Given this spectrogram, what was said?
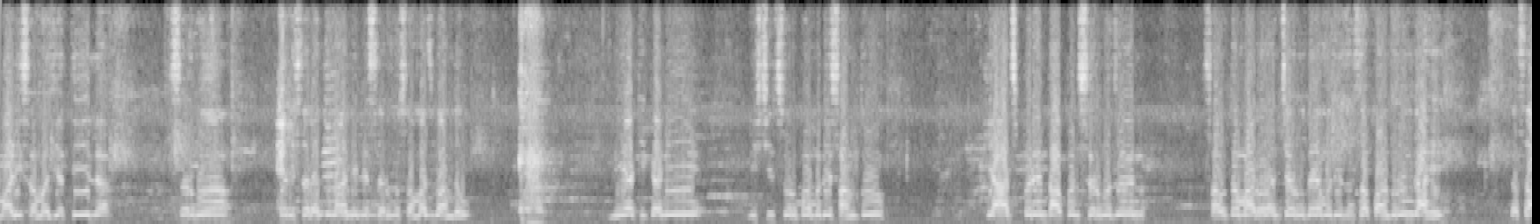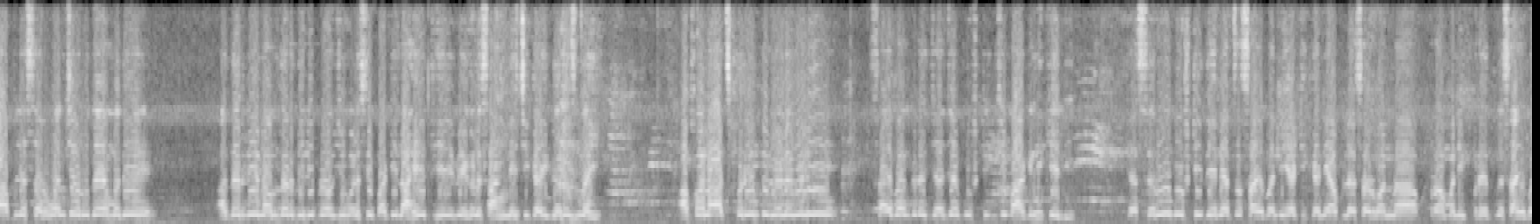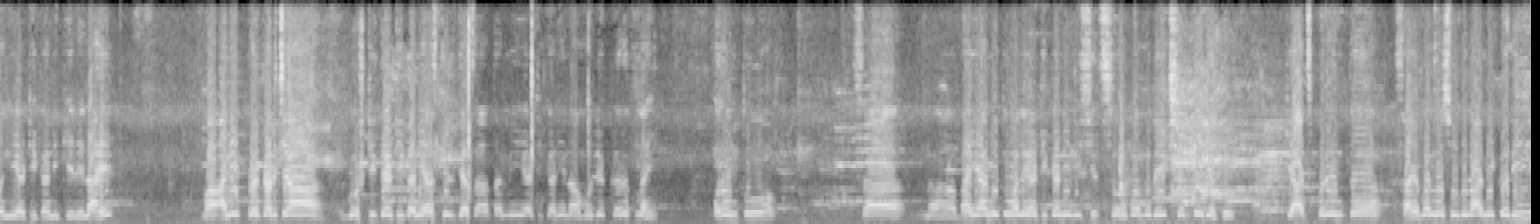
माळी समाजातील सर्व परिसरातून आलेले सर्व समाज बांधव मी या ठिकाणी निश्चित स्वरूपामध्ये सांगतो की आजपर्यंत आपण सर्वजण सावता महाराजांच्या हृदयामध्ये जसा पांडुरंग आहे तसा आपल्या सर्वांच्या हृदयामध्ये आदरणीय नामदार दिलीपरावजी वळसे पाटील आहेत हे वेगळं सांगण्याची काही गरज नाही. आपण आजपर्यंत वेळोवेळी साहेबांकडे ज्या ज्या गोष्टींची मागणी केली त्या सर्व गोष्टी देण्याचा साहेबांनी या ठिकाणी आपल्या सर्वांना प्रामाणिक प्रयत्न साहेबांनी या ठिकाणी केलेला आहे. मग अनेक प्रकारच्या गोष्टी त्या ठिकाणी असतील त्याचा आता मी या ठिकाणी नामोल्लेख करत नाही. परंतु सा न- भाई आम्ही तुम्हाला या ठिकाणी निश्चित स्वरूपामध्ये एक शब्द देतो की आजपर्यंत साहेबांना सोडून आम्ही कधी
